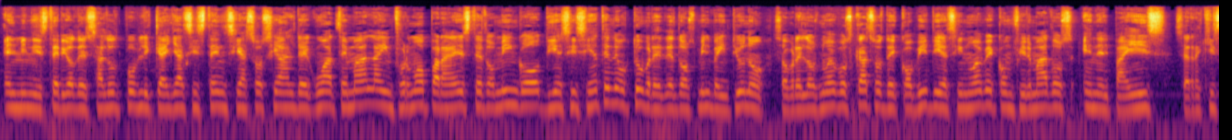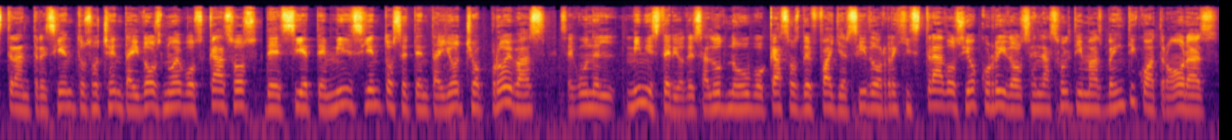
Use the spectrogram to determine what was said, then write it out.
El Ministerio de Salud Pública y Asistencia Social de Guatemala informó para este domingo 17 de octubre de 2021 sobre los nuevos casos de COVID-19 confirmados en el país. Se registran 382 nuevos casos de 7.178 pruebas. Según el Ministerio de Salud no hubo casos de fallecidos registrados y ocurridos en las últimas 24 horas.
